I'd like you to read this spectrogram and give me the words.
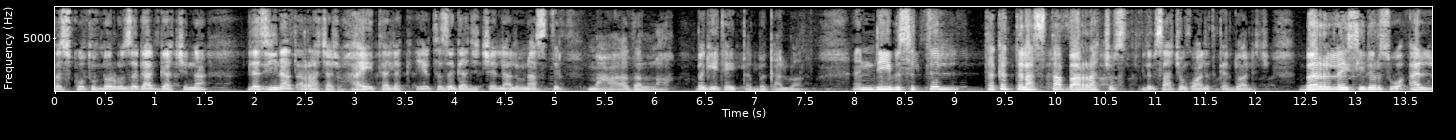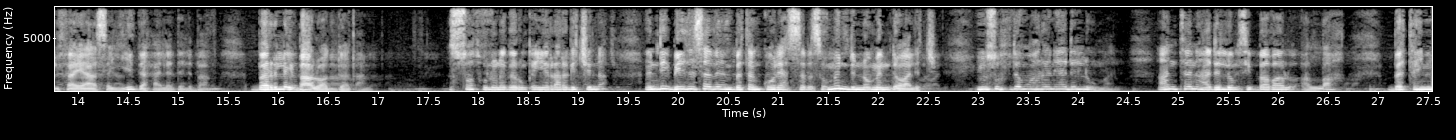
መስኮቱን በሩ ዘጋጋችና ለዚህን አጠራቻቸው ሀይ ተለክ ይህ ተዘጋጅቼላለሁና ስትል ማዓዘላህ በጌታ ይጠበቃሉ አሉ እንዲህ ብስትል ተከትላ ስታባራቸው ልብሳቸው እንኳ ልትቀደዋለች በር ላይ ሲደርሱ ወአልፈ ያ ሰይደሃ ለደልባብ በር ላይ ባሉ አጋጣሚ እሷ ቶሎ ነገሩን ቀየር አድርገችና እንዲህ ቤተሰብህን በተንኮል ያሰበ ሰው ምንድን ነው ምን እንደዋለች ዩሱፍ ደግሞ አረኔ አይደለሁም አለ አንተን አይደለሁም ሲባባሉ አላህ በተኛ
